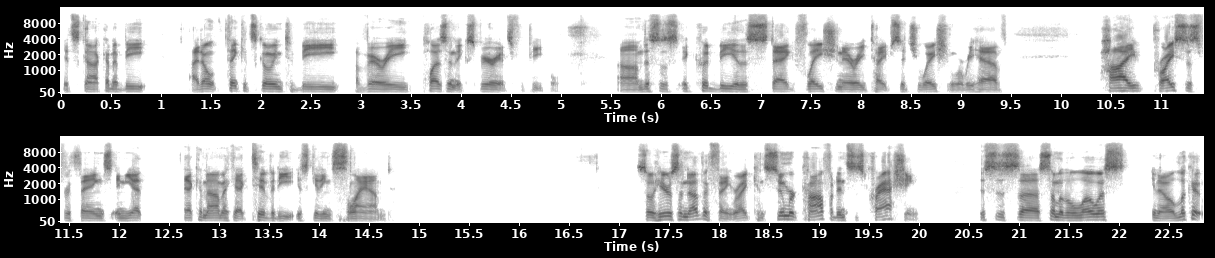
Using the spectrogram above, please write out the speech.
It's not going to be, I don't think it's going to be a very pleasant experience for people. Um, this is, it could be a stagflationary type situation where we have high prices for things, and yet economic activity is getting slammed. So here's another thing, right? Consumer confidence is crashing. This is uh, some of the lowest. You know, look at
